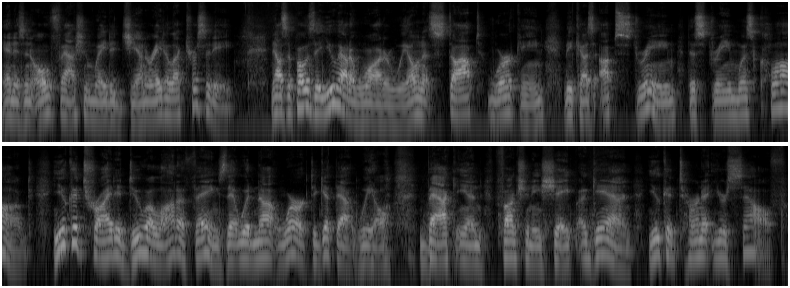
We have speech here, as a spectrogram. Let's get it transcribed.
and is an old fashioned way to generate electricity. Now, suppose that you had a water wheel and it stopped working because upstream the stream was clogged. You could try to do a lot of things that would not work to get that wheel back in functioning shape again. You could turn it yourself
